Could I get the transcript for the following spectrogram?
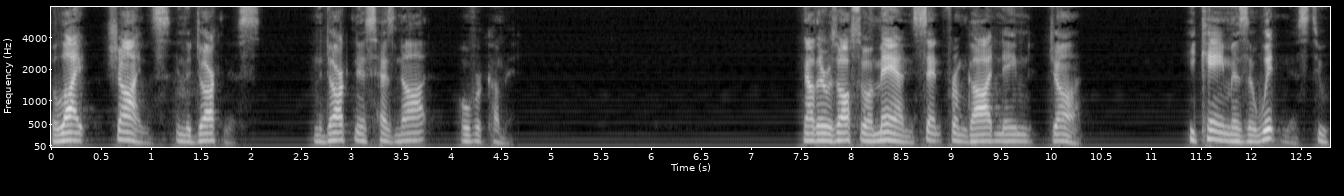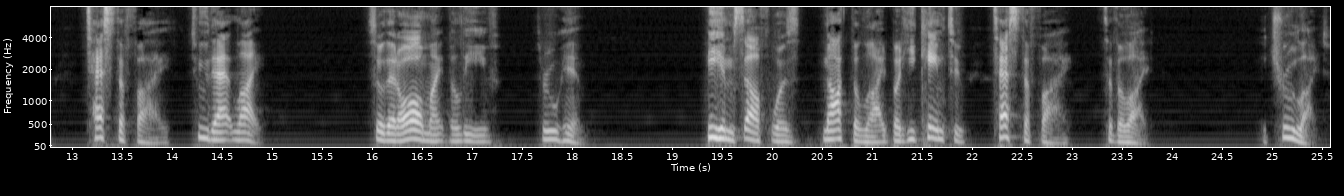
The light shines in the darkness, and the darkness has not overcome it. Now there was also a man sent from God named John. He came as a witness to testify to that light, so that all might believe through him. He himself was not the light, but he came to testify to the light, the true light,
